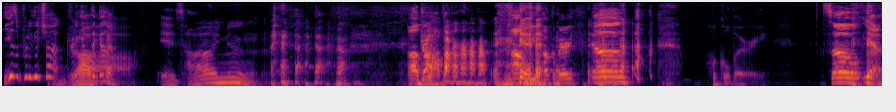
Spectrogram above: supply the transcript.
he is a pretty good shot. Pretty good with the gun. Draw is high noon. I'll Draw. pa, pa. I'll be Huckleberry. Um, Huckleberry. So yeah, Do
